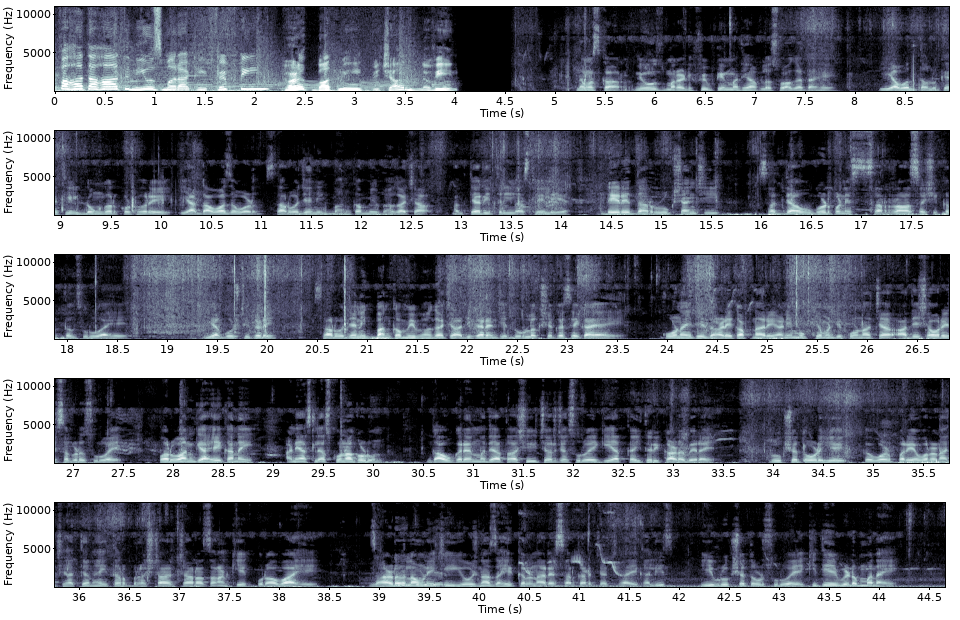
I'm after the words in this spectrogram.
पाहत आहात news Marathi fifteen ठळक बातमी विचार नवीन. नमस्कार न्यूज मराठी फिफ्टीनमध्ये आपलं स्वागत आहे. यावल तालुक्यातील डोंगर कोठोरे या गावाजवळ सार्वजनिक बांधकाम विभागाच्या अखत्यारीतील असलेले डेरेदार वृक्षांची सध्या उघडपणे सर्रास अशी कत्तल सुरू आहे. या गोष्टीकडे सार्वजनिक बांधकाम विभागाच्या अधिकाऱ्यांचे दुर्लक्ष कसे काय आहे? कोण आहे ते झाडे कापणारे आणि मुख्य म्हणजे कोणाच्या आदेशावर हे सगळं सुरू आहे? परवानगी आहे का नाही? आणि असल्यास कोणाकडून? गावकऱ्यांमध्ये आता अशी चर्चा सुरू आहे की यात काहीतरी काळबेर आहे. वृक्षतोड हे केवळ पर्यावरणाची हत्या नाही तर भ्रष्टाचाराचा आणखी एक पुरावा आहे. झाडं लावण्याची योजना जाहीर करणाऱ्या सरकारच्या छायेखालीच ही वृक्षतोड सुरू आहे. किती हे विडंबन आहे.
